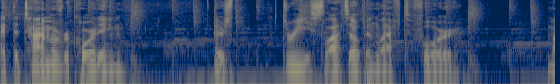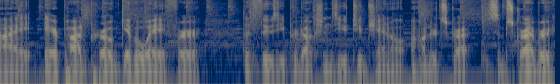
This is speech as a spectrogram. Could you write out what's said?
At the time of recording, there's three slots open left for my AirPod Pro giveaway for the Thuzy Productions YouTube channel, 100 scri- subscriber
